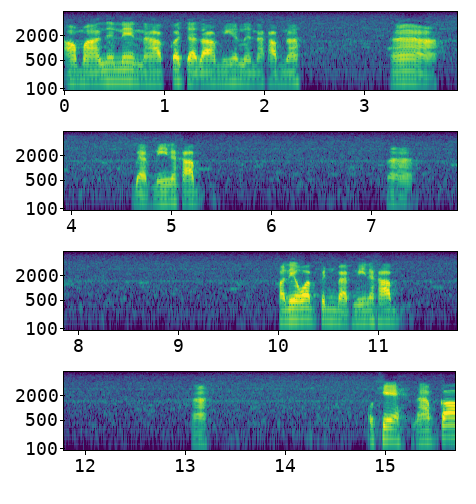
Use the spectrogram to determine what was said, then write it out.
เอามาเล่นๆนะครับ ก็จะตามนี้กันเลยนะครับนะ อ่า แบบนี้นะครับ อ่า เขาเรียกว่าเป็นแบบนี้นะครับอ่าโอเคนะครับก็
